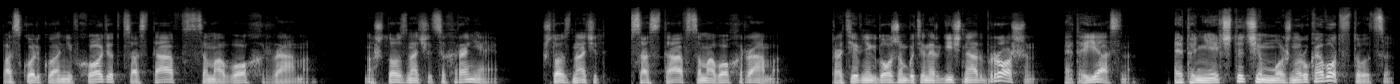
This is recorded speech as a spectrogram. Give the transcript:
поскольку они входят в состав самого храма. Но что значит «сохраняя»? Что значит «в состав самого храма»? Противник должен быть энергично отброшен, это ясно. Это нечто, чем можно руководствоваться.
